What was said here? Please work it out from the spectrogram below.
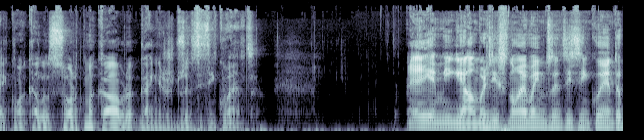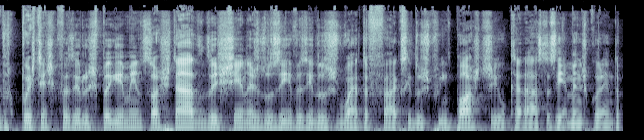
e com aquela sorte macabra, ganhas 250. É, Miguel, mas isso não é bem 250, porque depois tens que fazer os pagamentos ao Estado das cenas dos IVAs e dos WTFs e dos impostos e o caraças, e é menos 40.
